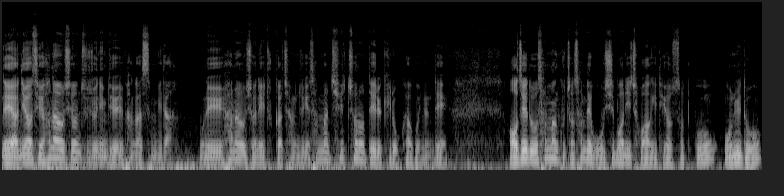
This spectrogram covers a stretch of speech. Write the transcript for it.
네, 안녕하세요. 하나오션 주주님들 반갑습니다. 오늘 하나오션의 주가 장중에 37,000원대를 기록하고 있는데 어제도 39,350원이 저항이 되었었고 오늘도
